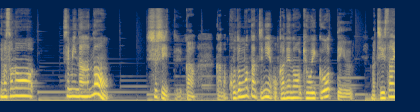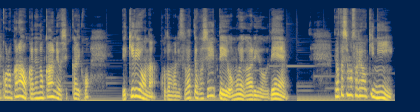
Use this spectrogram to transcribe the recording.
でもそのセミナーの趣旨というか、がまあ、子供たちにお金の教育をっていう、まあ、小さい頃からお金の管理をしっかりこう、できるような子供に育ってほしいっていう思いがあるようで、で私もそれを機に、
